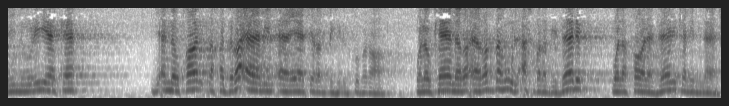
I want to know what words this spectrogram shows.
لنريك لأنه قال لقد رأى من آيات ربه الكبرى ولو كان رأى ربه لأخبر بذلك ولقال ذلك للناس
